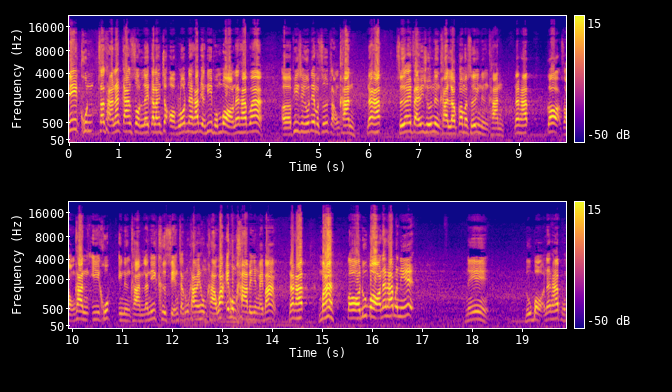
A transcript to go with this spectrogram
นี่คุณสถานการณ์สดเลยกำลังจะออกรถนะครับ อย่างที่ผมบอกนะครับว่าเอ่อพี่ชยุทธเนี่ยมาซื้อสองคันนะครับ ซื้อให้แฟนพี่ชยุทธหนึ่งคันแล้วก็มาซื้ออีกหนึ่งคันนะครับ ก็สองคัน e คุปอีกหนึ่งคัน และนี่คือเสียงจากลูกค้าไอโฮมคาว่าไอโฮมคาเป็นยังไงบ้างนะครับ มาต่อดูเบาะนะครับวันนี้ นี่ดูเบาะนะครับ ผม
